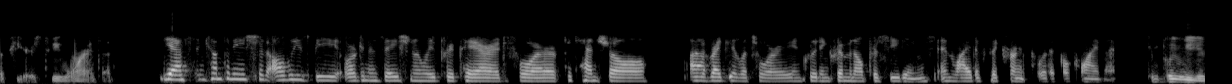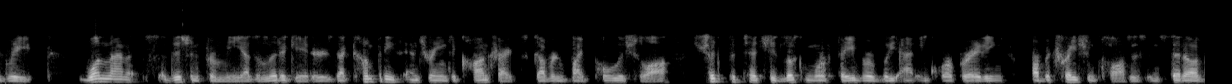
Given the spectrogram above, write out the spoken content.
appears to be warranted. Yes, and companies should always be organizationally prepared for potential uh, regulatory, including criminal proceedings, in light of the current political climate. Completely agree. One last addition for me as a litigator is that companies entering into contracts governed by Polish law should potentially look more favorably at incorporating arbitration clauses instead of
